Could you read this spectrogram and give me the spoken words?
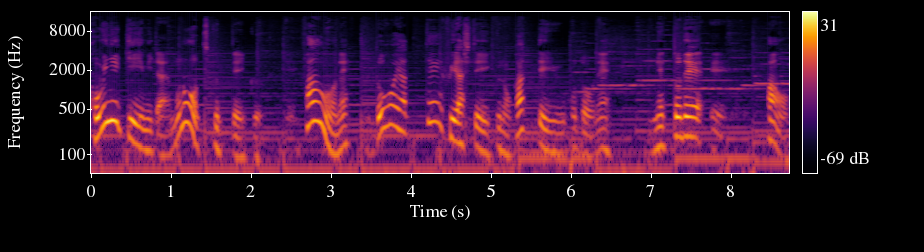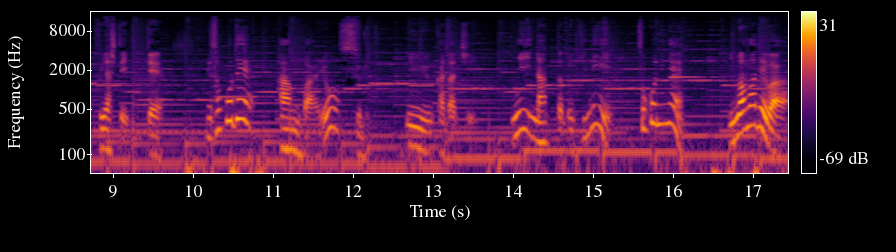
コミュニティみたいなものを作っていく。ファンをね、どうやって増やしていくのかっていうことをね、ネットで、ファンを増やしていって、でそこで販売をするという形になった時に、そこにね、今までは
